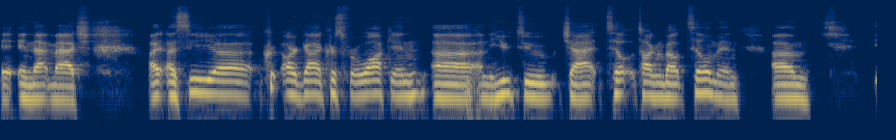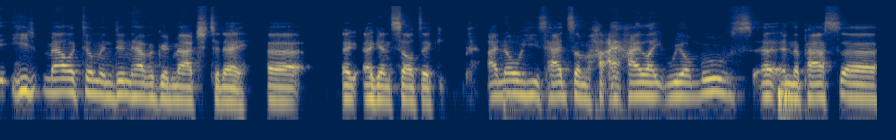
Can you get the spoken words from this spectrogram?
in that match. I, I see uh, our guy Christopher Walken uh, on the YouTube chat til- talking about Tillman. Um, he Malik Tillman didn't have a good match today uh, against Celtic. I know he's had some hi- highlight reel moves uh, in the past uh,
